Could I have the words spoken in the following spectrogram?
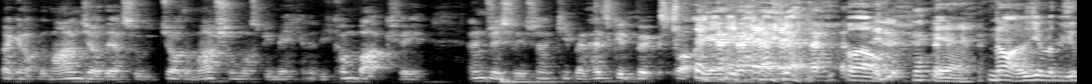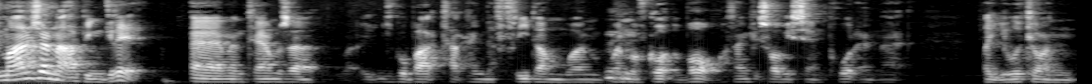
bigging up the manager there. So Jordan Marshall must be making a wee comeback for injury, so he's trying to keep in his good books. But well, yeah, no. You know, the manager and that have been great um, in terms of you go back to that kind of freedom when when Mhm. we've got the ball. I think it's obviously important that, like, you look on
